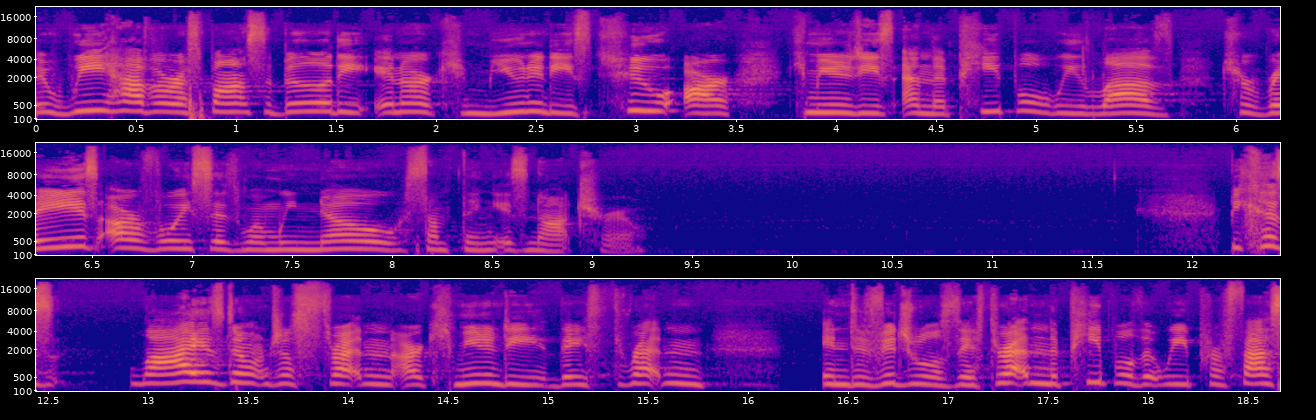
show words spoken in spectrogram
That we have a responsibility in our communities, to our communities, and the people we love to raise our voices when we know something is not true. Because lies don't just threaten our community, they threaten individuals, they threaten the people that we profess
